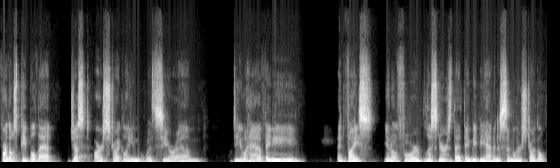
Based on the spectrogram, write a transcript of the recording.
for those people that just are struggling with CRM, do you have any advice, you know, for listeners that they may be having a similar struggle?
